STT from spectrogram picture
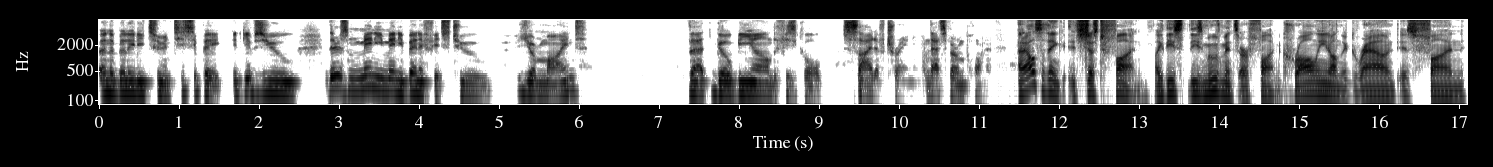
an ability to anticipate it gives you there's many many benefits to your mind that go beyond the physical side of training and that's very important and I also think it's just fun. Like these these movements are fun. Crawling on the ground is fun.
